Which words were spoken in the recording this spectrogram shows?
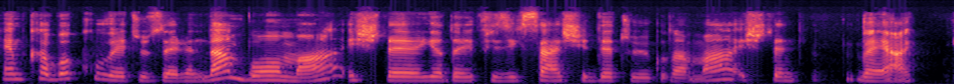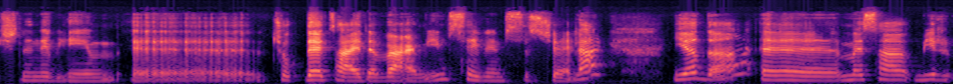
hem kaba kuvvet üzerinden boğma işte ya da fiziksel şiddet uygulama işte veya işte ne bileyim e, çok detayda vermeyeyim sevimsiz şeyler ya da e, mesela bir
